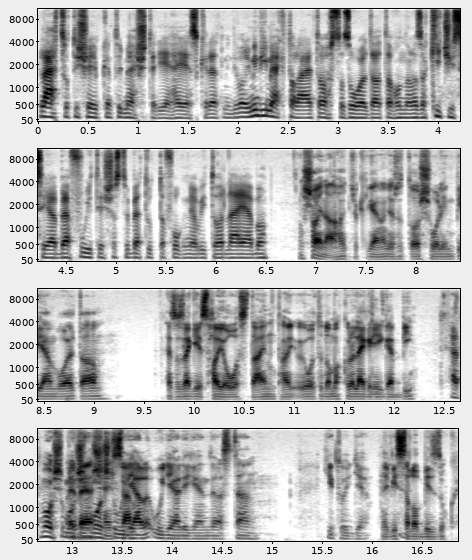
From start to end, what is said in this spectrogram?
Látszott is egyébként, hogy mester ilyen helyezkedett mindig, mindig megtalálta azt az oldalt, ahonnan az a kicsi szél befújt, és azt ő be tudta fogni a vitorlájába. Sajnálhatjuk, igen, hogy az utolsó olimpián volt a, ez az egész hajóosztály, ha jól tudom, akkor a legrégebbi. Hát most, most, most úgy, el, úgy el, igen, de aztán ki tudja. Hogy visszalobbizzuk.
